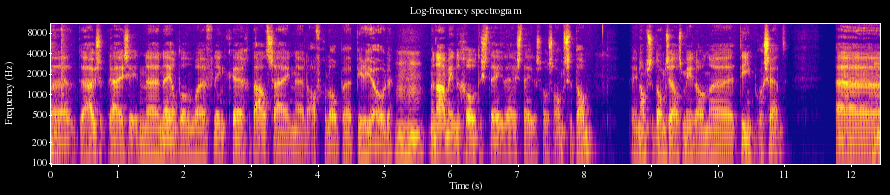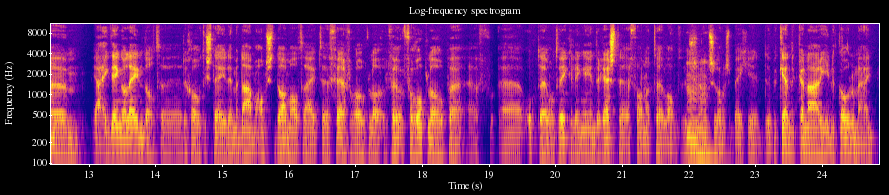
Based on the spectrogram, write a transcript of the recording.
de huizenprijzen in Nederland al flink gedaald zijn de afgelopen periode. Mm -hmm. Met name in de grote steden, steden zoals Amsterdam. In Amsterdam zelfs meer dan 10 procent. Ehm, ja, ik denk alleen dat de grote steden, met name Amsterdam, altijd ver voorop, ver, voorop lopen op de ontwikkelingen in de rest van het land. Dus mm. Amsterdam is een beetje de bekende kanarie in de kolenmijn.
